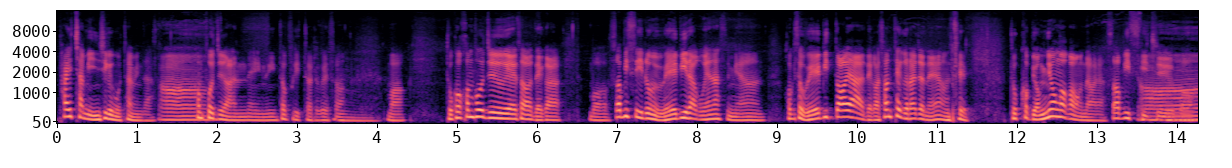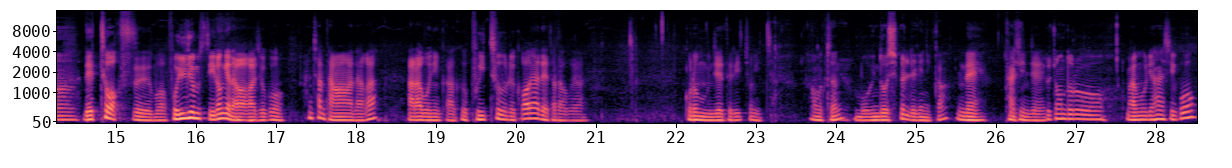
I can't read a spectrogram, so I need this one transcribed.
파이참이 인식을 못 합니다. 아. Compose 안에 있는 인터프리터를 그래서 음. 뭐 Docker Compose에서 내가 뭐 서비스 이름을 웹이라고 해놨으면 거기서 웹이 떠야 내가 선택을 하잖아요. 근데 Docker 명령어가 막 나와요. services 뭐 아. networks 뭐 volumes 이런 게 나와가지고 한참 당황하다가 알아보니까 그 V2를 꺼야 되더라고요. 그런 문제들이 좀 있죠. 아무튼 뭐 윈도우 11 얘기니까 네, 다시 이제 이 정도로 마무리하시고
